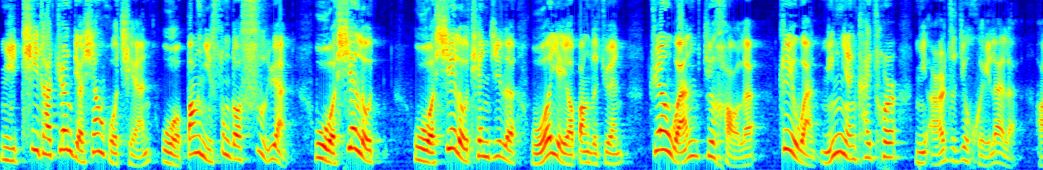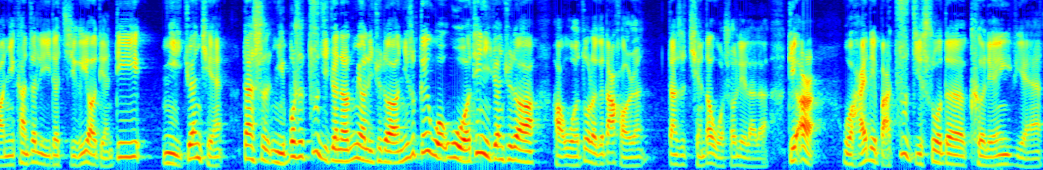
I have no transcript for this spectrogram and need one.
你替他捐点香火钱，我帮你送到寺院。我泄露，我泄露天机了，我也要帮着捐。”捐完就好了，最晚明年开春儿，你儿子就回来了。好，你看这里的几个要点：第一，你捐钱，但是你不是自己捐到庙里去的，你是给我，我替你捐去的。好，我做了个大好人，但是钱到我手里来了。第二，我还得把自己说的可怜一点，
